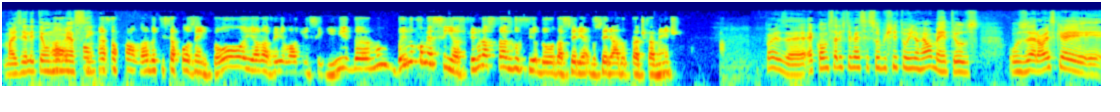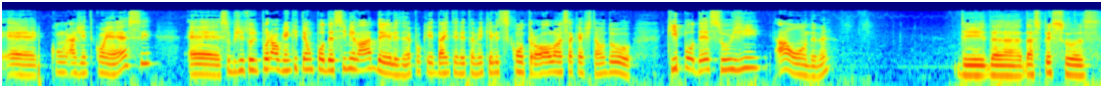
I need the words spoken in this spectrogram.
Mas ele tem um nome ah, assim. Começa falando que se aposentou e ela veio logo em seguida. No, bem no comecinho, as primeiras frases do, do, da seria, do seriado praticamente. Pois é, é como se eles estivessem substituindo realmente os, os heróis que é, é, a gente conhece é, substituído por alguém que tem um poder similar a deles, né? Porque dá a entender também que eles controlam essa questão do que poder surge aonde, né? De, da, das pessoas.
